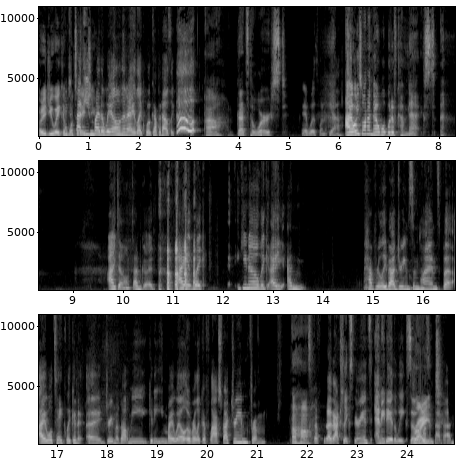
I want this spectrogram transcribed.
Or did you wake up just once got eaten you? by the whale, and then I like woke up and I was like, Ah, that's the worst. it was one. Of, Yeah. I always want to know what would have come next. I don't. I'm good. I like, you know, like I I'm have really bad dreams sometimes, but I will take like an, a dream about me getting eaten by a whale over like a flashback dream from Uh huh. stuff that I've actually experienced any day of the week. So Right. it wasn't that bad.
